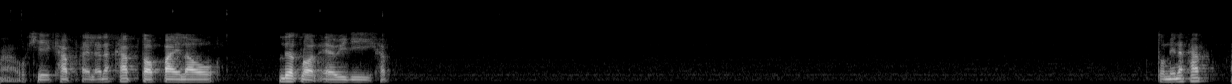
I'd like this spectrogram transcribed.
อ่าโอเคครับไปแล้วนะครับ ต่อไปเราเลือกหลอด LED ครับ ตรงนี้นะครับอ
